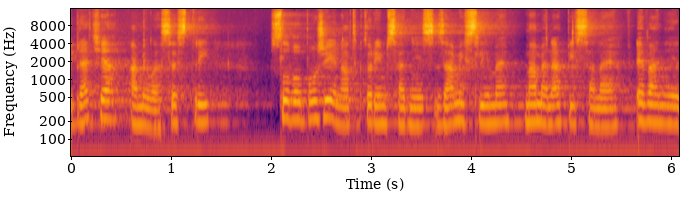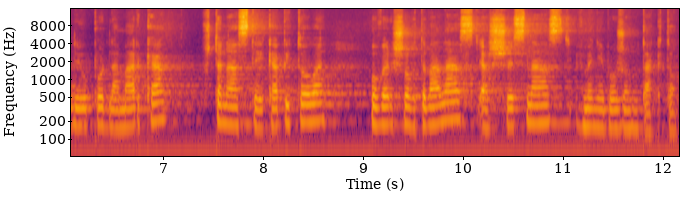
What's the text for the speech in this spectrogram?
bratia a milé sestry, slovo Božie, nad ktorým sa dnes zamyslíme, máme napísané v Evanieliu podľa Marka v 14. kapitole vo veršoch 12 až 16 v mene Božom takto.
